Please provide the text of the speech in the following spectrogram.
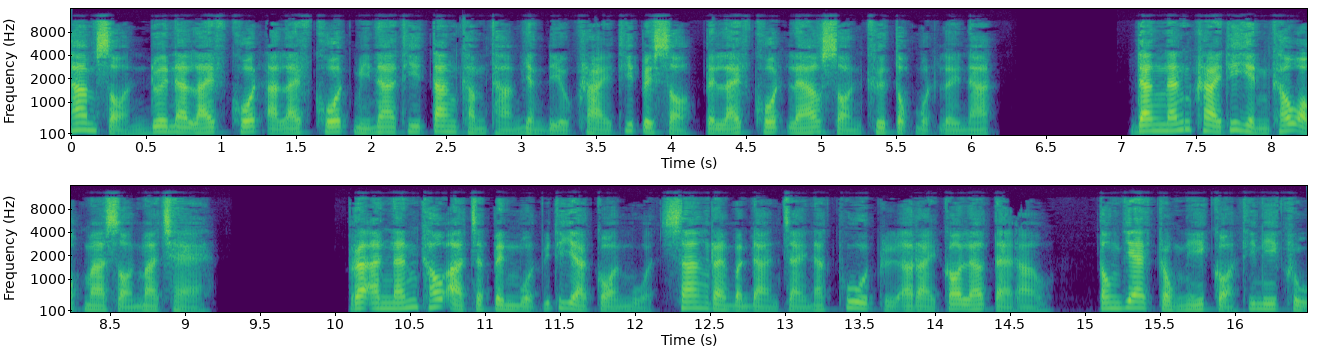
ห้ามสอนด้วยนะไลฟ์โค้ดอะไลฟ์โค้ดมีหน้าที่ตั้งคำถามอย่างเดียวใครที่ไปสอบเป็นไลฟ์โค้ดแล้วสอนคือตกหมดเลยนะ ดังนั้นใครที่เห็นเขาออกมาสอนมาแชร์ระอันนั้นเขาอาจจะเป็นหมวดวิทยากรหมวดสร้างแรงบันดาลใจนักพูดหรืออะไรก็แล้วแต่เรา ต้องแยกตรงนี้ก่อนที่นี่ครู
